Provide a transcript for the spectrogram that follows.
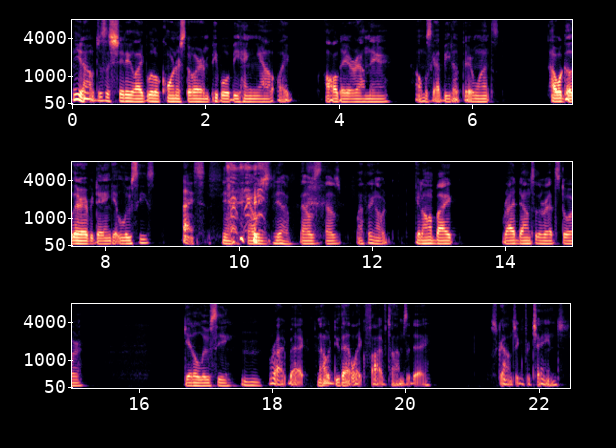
you know, just a shitty like little corner store, and people would be hanging out like all day around there. I almost got beat up there once. I would go there every day and get Lucy's. Nice. Yeah, that was yeah, that was that was my thing. I would get on a bike, ride down to the red store, get a Lucy, hmm ride back, and I would do that like five times a day, scrounging for change.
